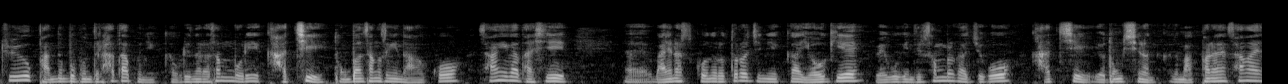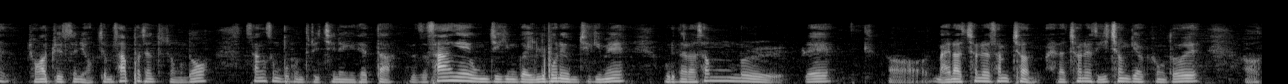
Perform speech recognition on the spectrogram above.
쭉 받는 부분들을 하다 보니까 우리나라 선물이 같이 동반 상승이 나왔고 상해가 다시 마이너스권으로 떨어지니까 여기에 외국인들이 선물 가지고 같이 요동치는 그래서 막판에 상하이 종합지수는 0.4% 정도 상승 부분들이 진행이 됐다. 그래서 상해 움직임과 일본의 움직임에 우리나라 선물의 어, 마이너스 1000에서 3000, 마이너스 1000에서 2000 계약 정도의 어,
